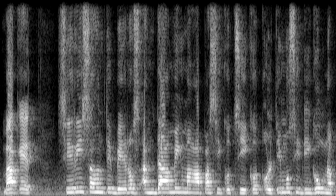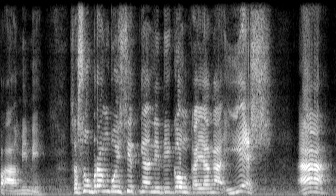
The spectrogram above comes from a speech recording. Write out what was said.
Bakit? Si Risa Hontiveros, ang daming mga pasikot-sikot. Ultimo si Digong napaamin eh. Sa sobrang buisit nga ni Digong, kaya nga, yes! Ah,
